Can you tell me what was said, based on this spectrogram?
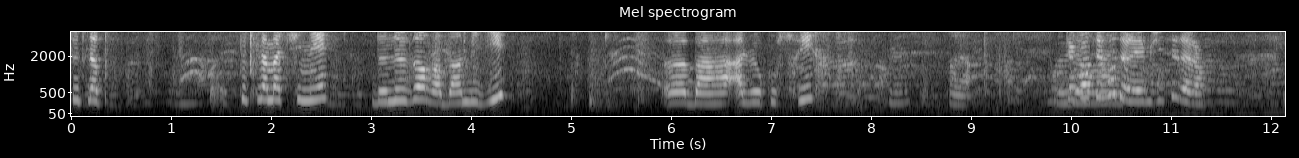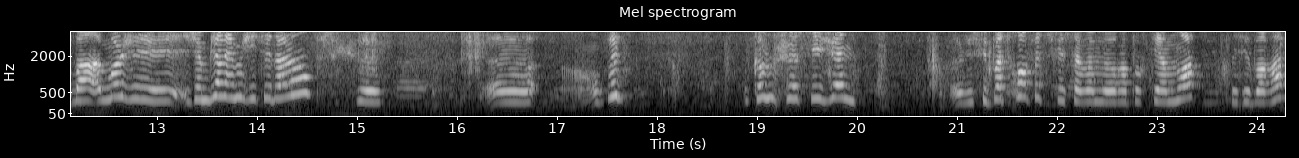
toute, la, toute la matinée de 9h à bah, midi euh, bah, à le construire. Voilà. Que pensez-vous de la MJC d'Alain bah moi j'ai- j'aime bien la MJC d'Alain parce que en fait comme je suis assez jeune euh, je sais pas trop en fait ce que ça va me rapporter à moi mais c'est pas grave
